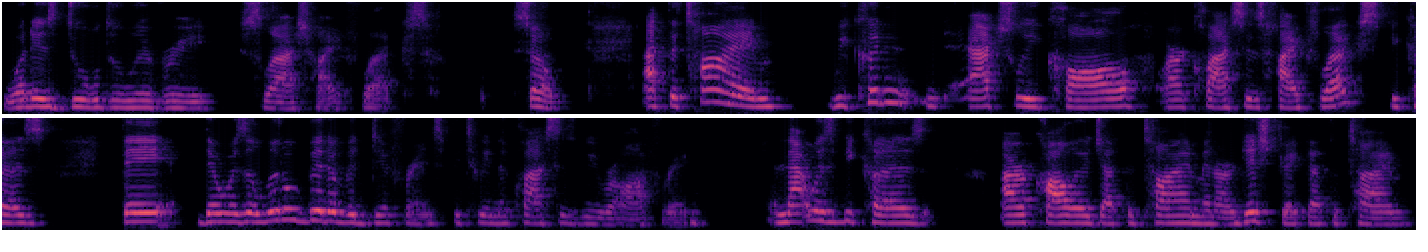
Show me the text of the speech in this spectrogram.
what is dual delivery slash HyFlex? So at the time, we couldn't actually call our classes high flex because they there was a little bit of a difference between the classes we were offering. And that was because our college at the time and our district at the time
